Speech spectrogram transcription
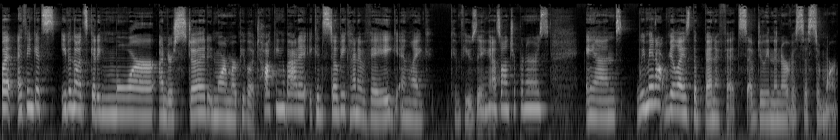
But I think it's even though it's getting more understood and more and more people are talking about it, it can still be kind of vague and like confusing as entrepreneurs. And we may not realize the benefits of doing the nervous system work.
